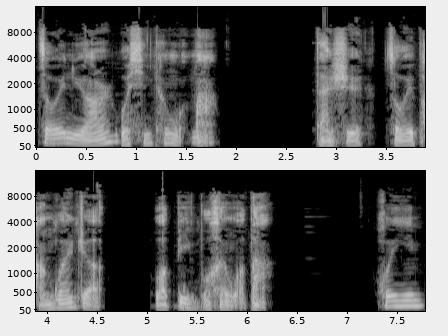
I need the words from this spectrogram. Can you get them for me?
作为女儿，我心疼我妈；但是作为旁观者，我并不恨我爸。婚姻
